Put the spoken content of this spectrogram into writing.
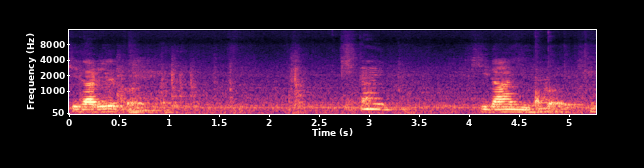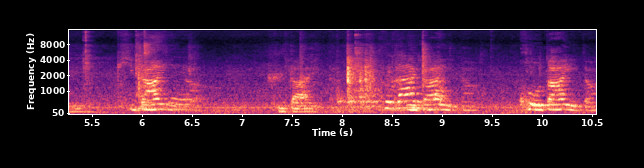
기다릴 것 기다이 기다리다. 기다이다. 그다이다. 그다이다. 그다이다. 고다이다.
